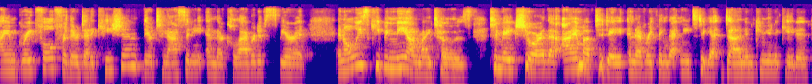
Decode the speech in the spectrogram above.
I am grateful for their dedication, their tenacity, and their collaborative spirit, and always keeping me on my toes to make sure that I am up to date in everything that needs to get done and communicated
